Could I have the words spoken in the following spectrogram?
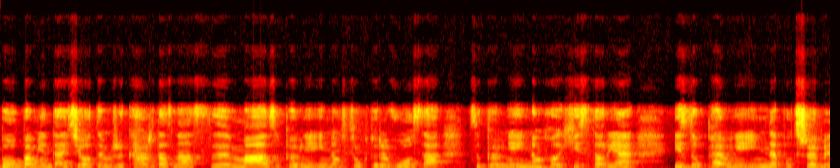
bo pamiętajcie o tym, że każda z nas y, ma zupełnie inną strukturę włosa, zupełnie inną historię i zupełnie inne potrzeby.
